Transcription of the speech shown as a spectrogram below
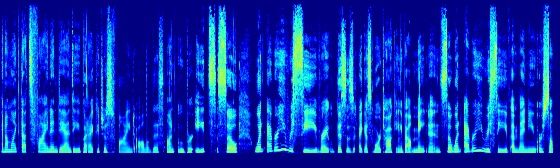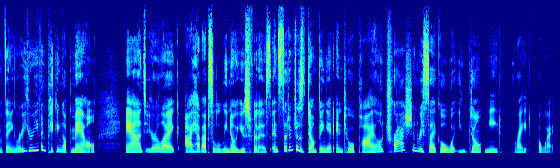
and i'm like that's fine and dandy but i could just find all of this on uber eats. So whenever you receive right this is i guess more talking about maintenance. So whenever you receive a menu or something or you're even picking up mail and you're like, I have absolutely no use for this. Instead of just dumping it into a pile, trash and recycle what you don't need right away.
